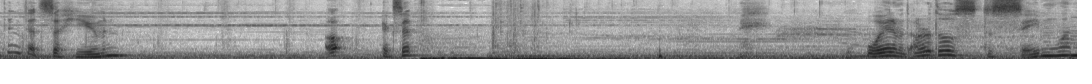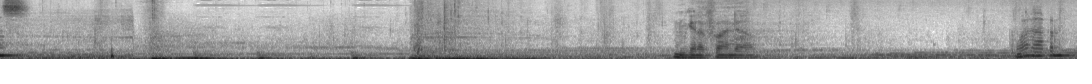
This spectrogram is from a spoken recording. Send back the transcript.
think that's a human. Oh, except... Wait a minute, are those the same ones? I'm gonna find out. What happened?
